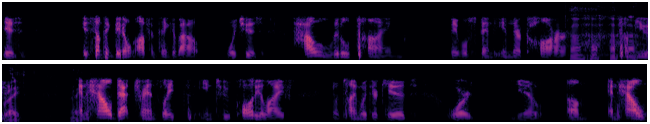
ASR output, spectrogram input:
is is something they don't often think about, which is how little time they will spend in their car commuting, right. Right. and how that translates into quality of life, you know, time with their kids, or you know, um, and how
